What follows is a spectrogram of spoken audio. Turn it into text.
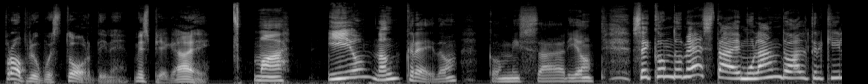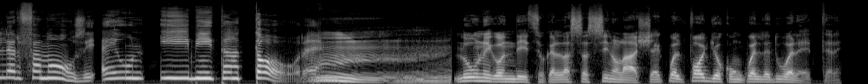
proprio quest'ordine. Mi spiegai? Ma io non credo, commissario. Secondo me sta emulando altri killer famosi. È un imitatore. Mm. L'unico indizio che l'assassino lascia è quel foglio con quelle due lettere.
